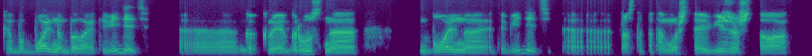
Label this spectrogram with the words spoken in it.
как бы больно было это видеть, э, грустно, больно это видеть, э, просто потому что я вижу, что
